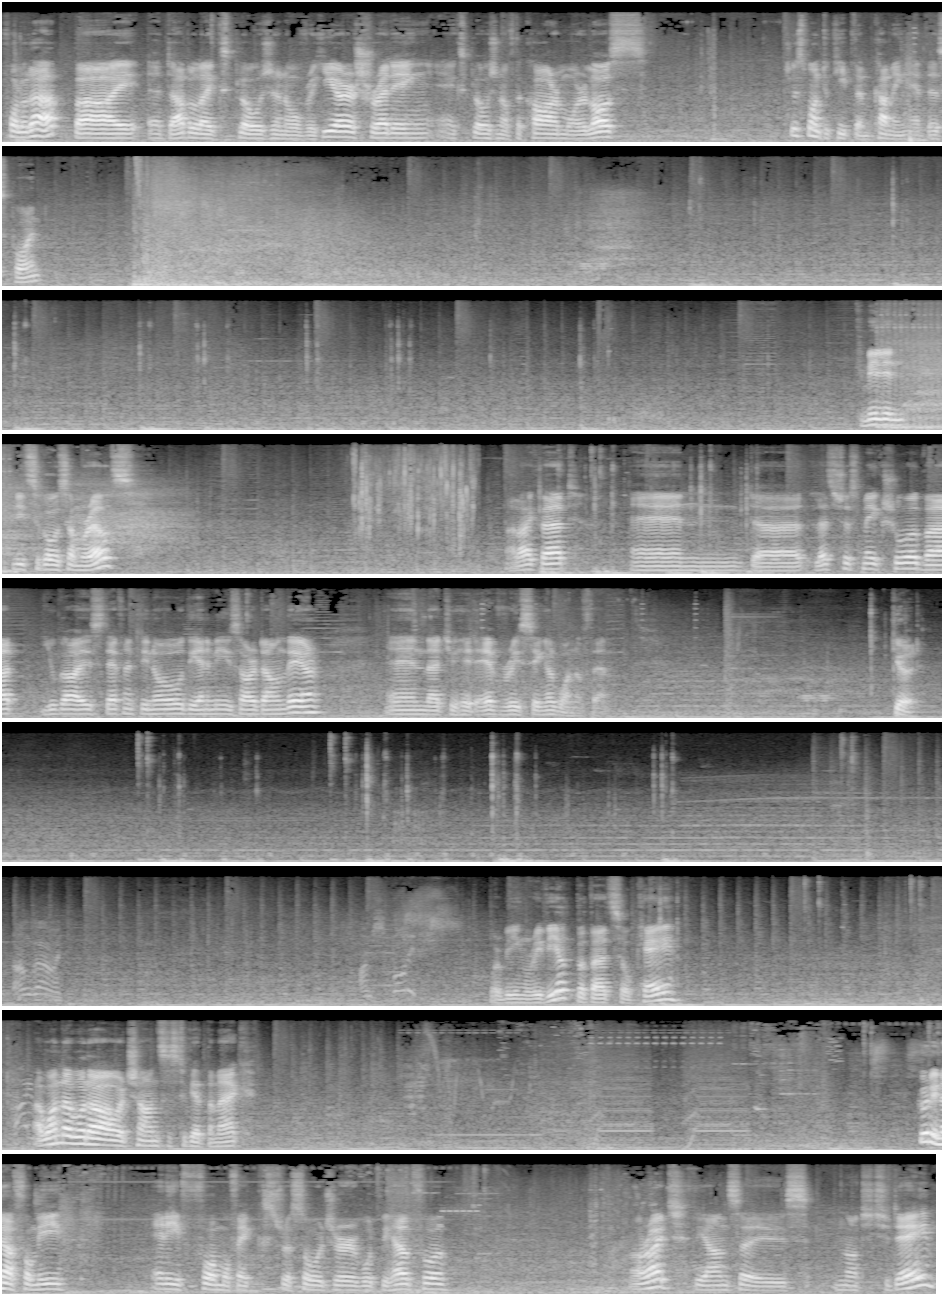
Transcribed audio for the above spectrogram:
Followed up by a double explosion over here, shredding explosion of the car more loss. Just want to keep them coming at this point. Chameleon needs to go somewhere else. I like that. And uh, let's just make sure that you guys definitely know the enemies are down there and that you hit every single one of them. Good. Being revealed, but that's okay. I wonder what are our chances to get the mech. Good enough for me. Any form of extra soldier would be helpful. Alright, the answer is not today.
